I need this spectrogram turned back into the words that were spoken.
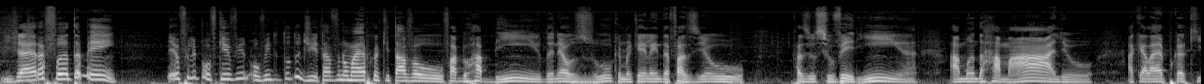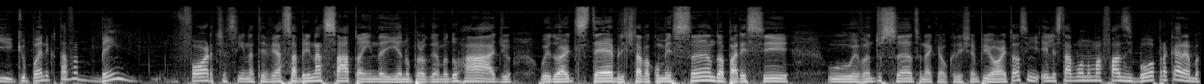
e já era fã também. E eu falei, pô, fiquei ouvindo, ouvindo, todo dia. Tava numa época que tava o Fábio Rabin, o Daniel Zuckerman, que ele ainda fazia o. fazia o Silveirinha, Amanda Ramalho. Aquela época que, que o Pânico tava bem forte assim na TV. A Sabrina Sato ainda ia no programa do rádio. O Eduardo Sterblit estava começando a aparecer. O Evandro Santo, né, que é o Christian Pior. Então, assim, eles estavam numa fase boa pra caramba.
